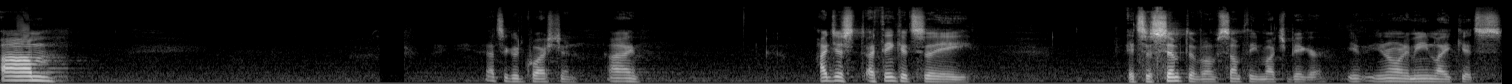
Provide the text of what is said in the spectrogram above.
Um, that's a good question. I, I just I think it's a, it's a symptom of something much bigger. You, you know what I mean? Like it's,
